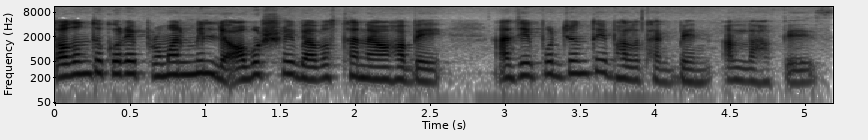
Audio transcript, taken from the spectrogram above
তদন্ত করে প্রমাণ মিললে অবশ্যই ব্যবস্থা নেওয়া হবে। আজ এ পর্যন্তই, ভালো থাকবেন। আল্লাহ হাফেজ।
